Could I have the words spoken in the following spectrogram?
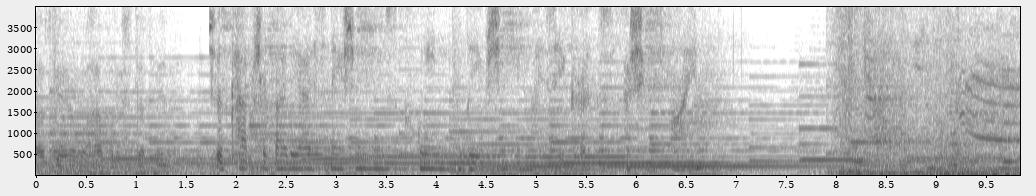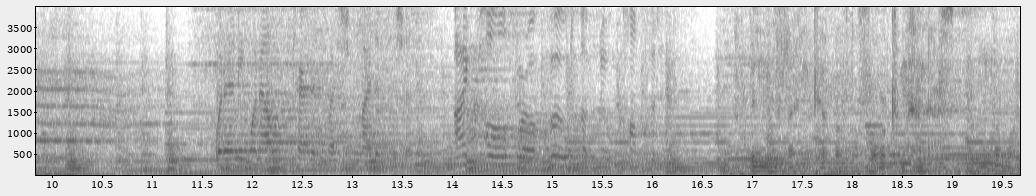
Azgeda will happily step in. She was captured by the Ice Nation, whose queen believed she knew my secrets, as she was mine. I call for a vote of no confidence. I've been the flame keeper for four commanders. No one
